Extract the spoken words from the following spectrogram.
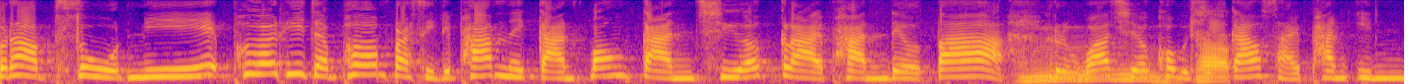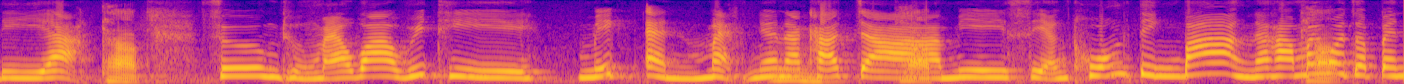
ปรับสูตรนี้เพื่อที่จะเพิ่มประสิทธิภาพในการป้องกันเชื้อกลายพันธุ์เดลต้าหรือว่าเชื้อโควิดครับ -19 สายพันธุ์อินเดียครับซึ่งถึงแม้ว่าวิธี mix and match เนี่ยนะคะจะครับมีเสียงท้วงติงบ้างนะคะ ไม่ครับว่าจะเป็น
